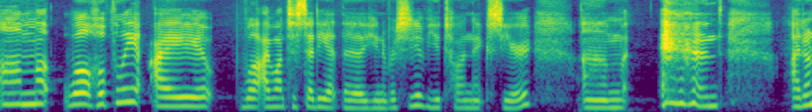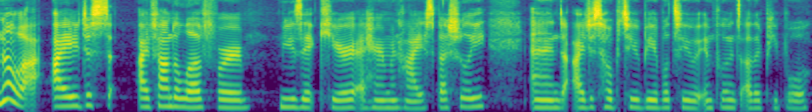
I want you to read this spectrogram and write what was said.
Um, well, hopefully I well, I want to study at the University of Utah next year. Um, and I don't know, I, I just I found a love for music here at Herriman High especially, and I just hope to be able to influence other people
